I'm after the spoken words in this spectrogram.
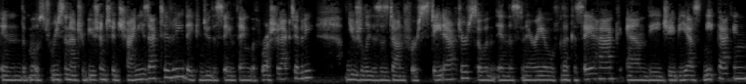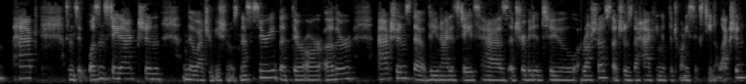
in the most recent attribution to Chinese activity. They can do the same thing with Russian activity. Usually this is done for state actors. So in, in the scenario of the Kaseya hack and the JBS meatpacking hack, since it wasn't state action, no attribution was necessary, but there are other actions that the United States has attributed to Russia, such as the hacking of the 2016 election.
